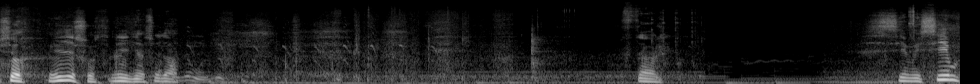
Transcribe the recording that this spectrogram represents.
Все, видишь, вот линия сюда. Ставлю. 7,7.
